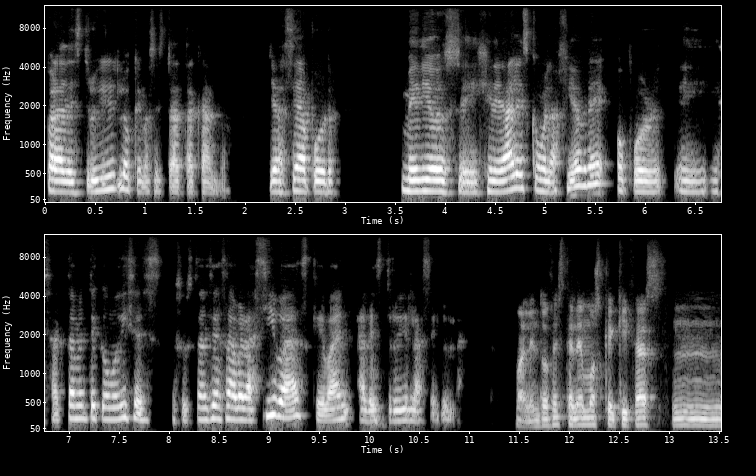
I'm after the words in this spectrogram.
para destruir lo que nos está atacando, ya sea por medios eh, generales como la fiebre o por, eh, exactamente como dices, sustancias abrasivas que van a destruir la célula. Vale, entonces tenemos que quizás mm,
